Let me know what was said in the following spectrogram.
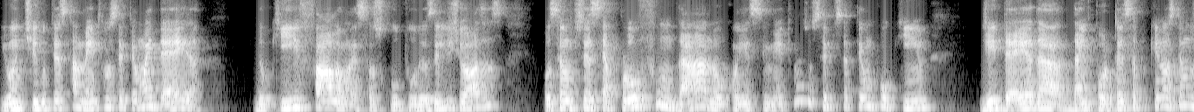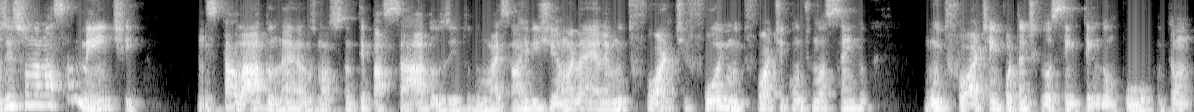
e o Antigo Testamento. Você tem uma ideia do que falam essas culturas religiosas. Você não precisa se aprofundar no conhecimento, mas você precisa ter um pouquinho de ideia da, da importância, porque nós temos isso na nossa mente instalado, né? Os nossos antepassados e tudo mais. Então, a religião ela, ela é muito forte, foi muito forte e continua sendo muito forte. É importante que você entenda um pouco. Então,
